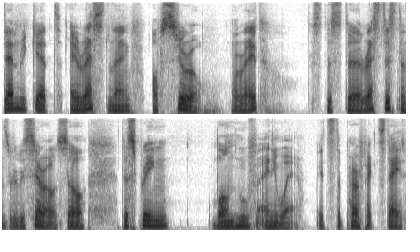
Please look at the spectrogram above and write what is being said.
then we get a rest length of zero, all right? This, this, the rest distance will be zero, so the spring won't move anywhere. It's the perfect state.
